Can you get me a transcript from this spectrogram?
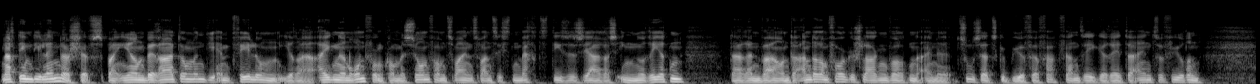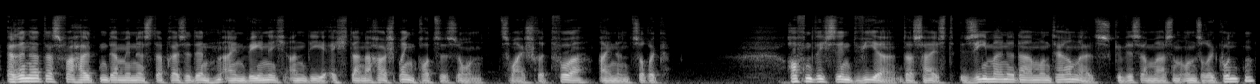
Nachdem die Länderchefs bei ihren Beratungen die Empfehlungen ihrer eigenen Rundfunkkommission vom 22. März dieses Jahres ignorierten, darin war unter anderem vorgeschlagen worden, eine Zusatzgebühr für Fachfernsehgeräte einzuführen, erinnert das Verhalten der Ministerpräsidenten ein wenig an die Echternacher Springprozession. Zwei Schritt vor, einen zurück. Hoffentlich sind wir, das heißt Sie, meine Damen und Herren, als gewissermaßen unsere Kunden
